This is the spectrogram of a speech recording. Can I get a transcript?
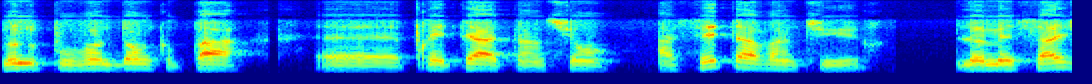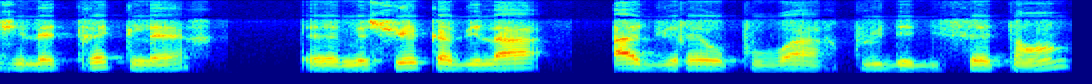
Nous ne pouvons donc pas euh, prêter attention à cette aventure. Le message, il est très clair. Euh, Monsieur Kabila a duré au pouvoir plus de 17 ans.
